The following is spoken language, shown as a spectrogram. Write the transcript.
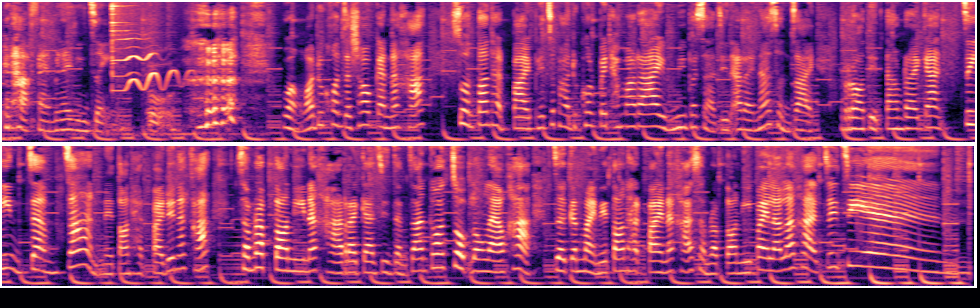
เพชรหาแฟนไม่ได้จริงๆ โอ้หวังว่าทุกคนจะชอบกันนะคะ ส่วนตอนถัดไปเพชรจะพาทุกคนไปทำอะไร มีภาษาจีนอะไรน่าสนใจ รอติดตามรายการจีนแจมจ้านในตอนถัดไปด้วยนะคะสำหรับตอนนี้นะคะ รายการจีนแจมจ้านก็จบลงแล้วค่ะ เจอกันใหม่ในตอนถัดไปนะคะสำหรับตอนนี้ไปแล้วล่ะค่ะเจเจียน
